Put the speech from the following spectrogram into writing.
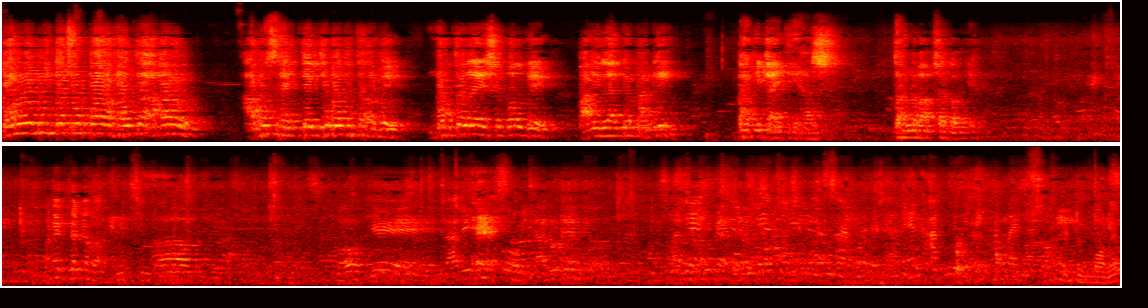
পনেরো বছর পর হয়তো আবারও আবু সাহিত্যের জীবন দিতে হবে। ভক্তরা এসে বলবে পানি লাগবে পানি বাকিটা ইতিহাস। ধন্যবাদ সকলকে। অনেক ধন্যবাদ। ওকে একটু বলেন।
